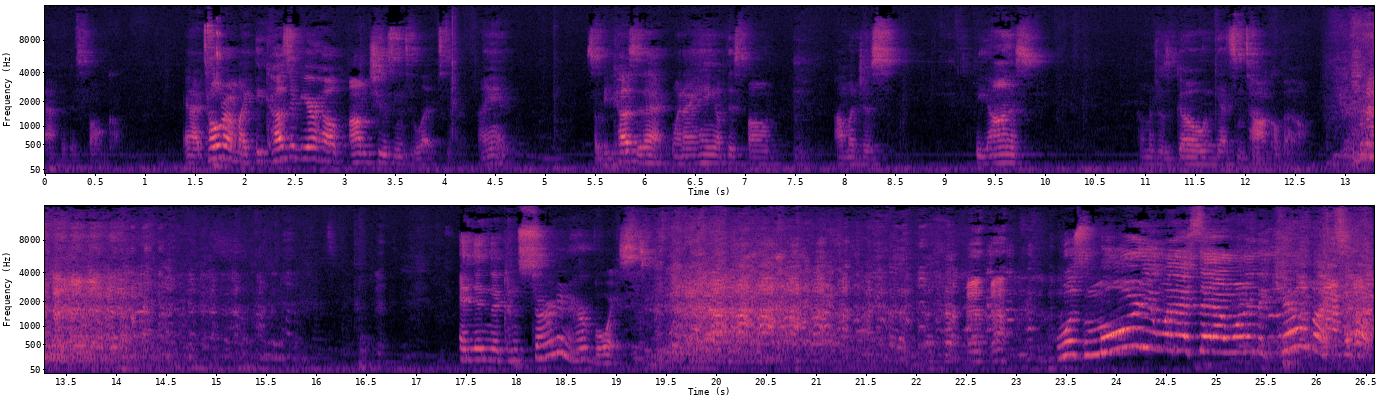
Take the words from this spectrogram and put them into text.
after this phone call?" And I told her, I'm like, because of your help, I'm choosing to let tonight. I am. So because of that, when I hang up this phone, I'm gonna just be honest. I'm gonna just go and get some Taco Bell. and then the concern in her voice was more than when I said I wanted to kill myself.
